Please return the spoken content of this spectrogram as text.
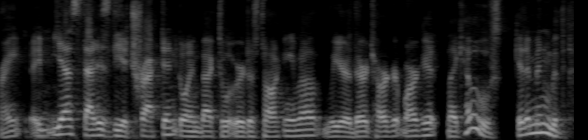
right? Yes, that is the attractant. Going back to what we were just talking about, we are their target market. Like, oh, get them in with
